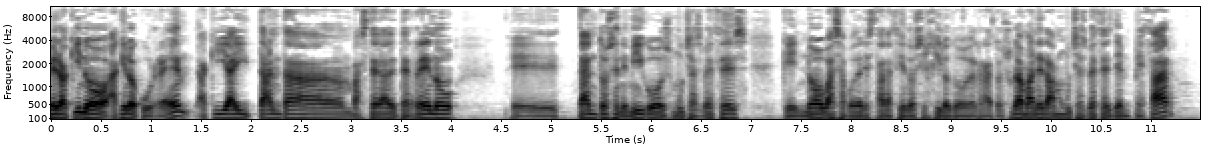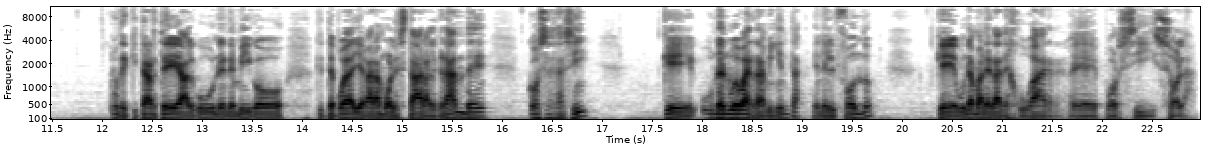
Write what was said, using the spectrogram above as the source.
Pero aquí no, aquí no ocurre, ¿eh? Aquí hay tanta vastedad de terreno, eh, tantos enemigos muchas veces que no vas a poder estar haciendo sigilo todo el rato. Es una manera muchas veces de empezar o de quitarte algún enemigo que te pueda llegar a molestar al grande, cosas así, que una nueva herramienta en el fondo que una manera de jugar eh, por sí sola.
